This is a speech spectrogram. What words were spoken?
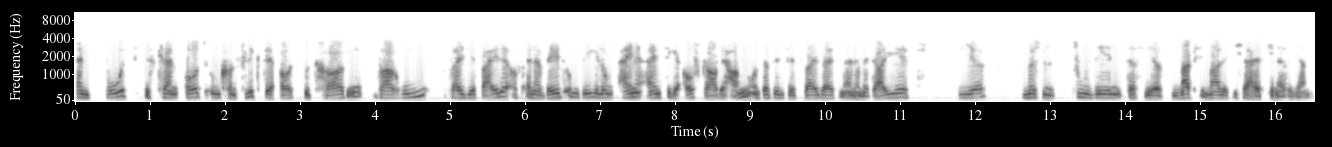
ein Boot ist kein Ort, um Konflikte auszutragen. Warum? Weil wir beide auf einer Weltumsegelung eine einzige Aufgabe haben und das sind wir zwei Seiten einer Medaille. Wir müssen zusehen, dass wir maximale Sicherheit generieren.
